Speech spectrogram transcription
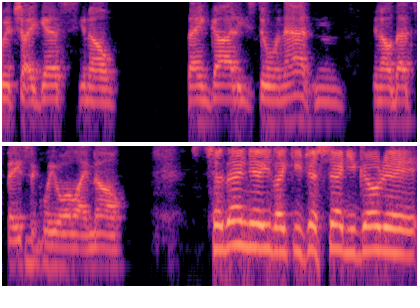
which i guess you know thank god he's doing that and you know, that's basically all I know. So then, like you just said, you go to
